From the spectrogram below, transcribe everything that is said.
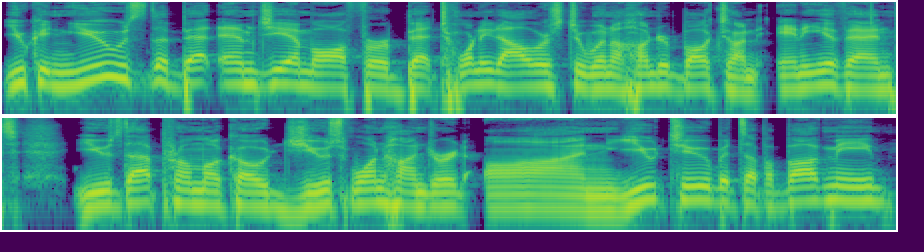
you can use the BetMGM offer, bet $20 to win 100 bucks on any event. Use that promo code JUICE100 on YouTube. It's up above me,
